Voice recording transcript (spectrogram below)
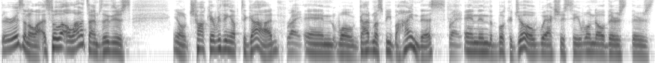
there isn't a lot. So a lot of times they just, you know, chalk everything up to God, Right. And well, God must be behind this, Right. And in the Book of Job, we actually see, well, no, there's there's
